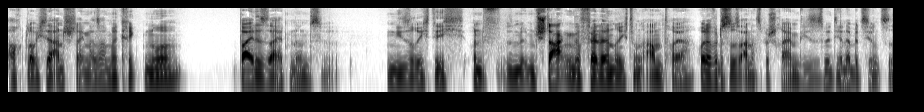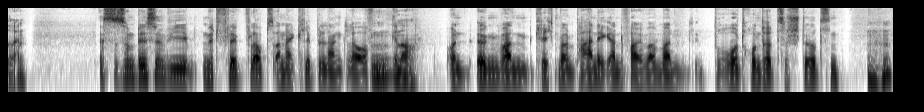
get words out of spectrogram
auch, glaube ich, sehr anstrengend. Also man kriegt nur beide Seiten und nie so richtig und mit einem starken Gefälle in Richtung Abenteuer. Oder würdest du es anders beschreiben, wie ist es mit dir in einer Beziehung zu sein? Es ist so ein bisschen wie mit Flipflops an der Klippe langlaufen Genau. und irgendwann kriegt man einen Panikanfall, weil man droht runter zu stürzen.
